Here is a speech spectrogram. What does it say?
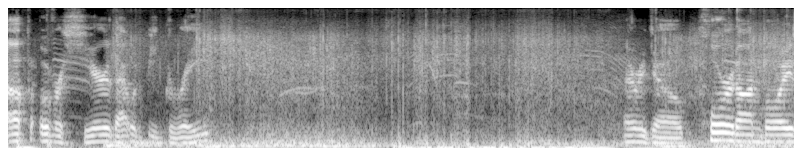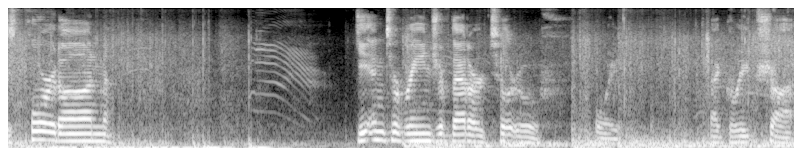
up over here, that would be great. There we go. Pour it on, boys. Pour it on. Get into range of that artillery. Oh, boy. That grape shot.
